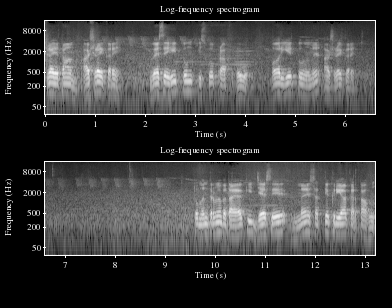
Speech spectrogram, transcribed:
श्रयताम आश्रय करें। वैसे ही तुम इसको प्राप्त हो और ये तुम हमें आश्रय करें। तो मंत्र में बताया कि जैसे मैं सत्य क्रिया करता हूँ,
